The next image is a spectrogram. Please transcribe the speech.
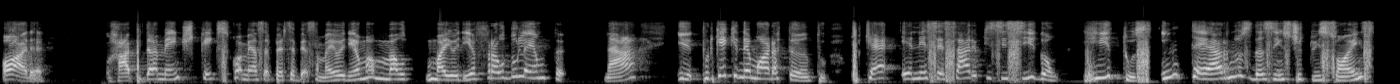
Ora, rapidamente, o que, que se começa a perceber? Essa maioria é uma, uma maioria fraudulenta. Né? E por que, que demora tanto? Porque é, é necessário que se sigam ritos internos das instituições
